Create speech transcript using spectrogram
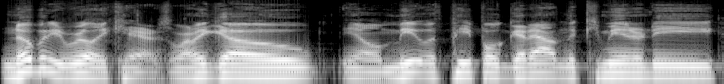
nobody really cares. When I go, you know, meet with people, get out in the community,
